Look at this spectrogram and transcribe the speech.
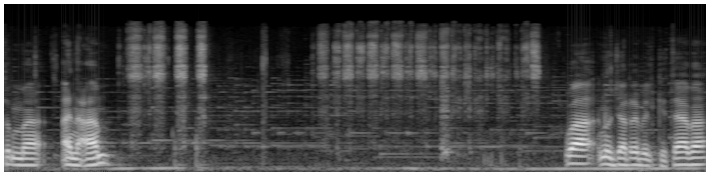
ثم أنعم ونجرب الكتابة.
